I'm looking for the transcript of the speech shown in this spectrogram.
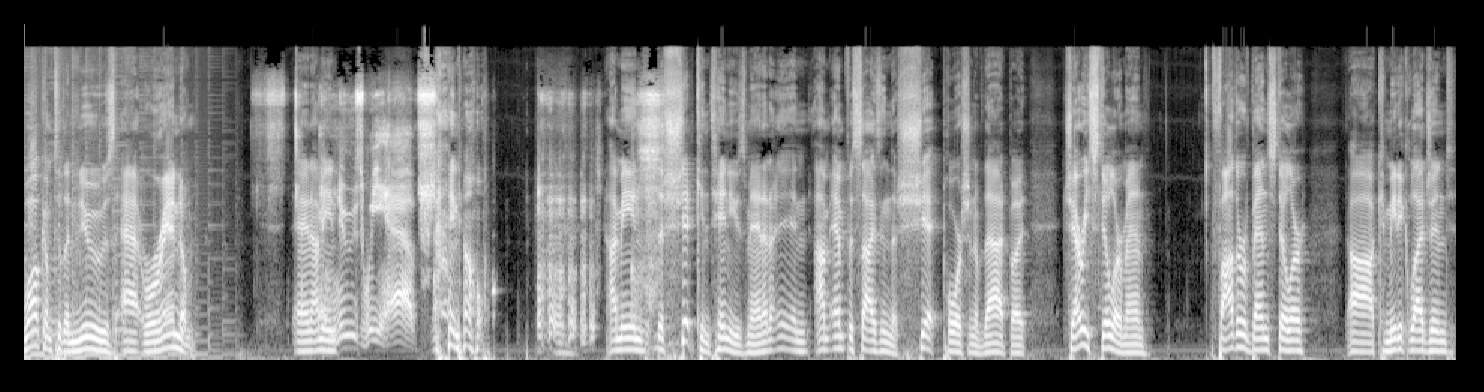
Welcome to the news at random. And I mean, news we have. I know. I mean, the shit continues, man, and, and I'm emphasizing the shit portion of that. But Jerry Stiller, man, father of Ben Stiller, uh, comedic legend,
